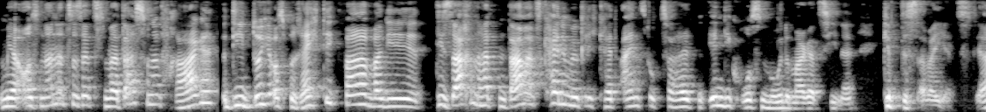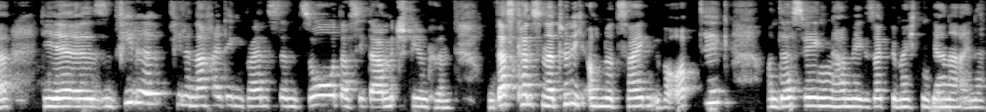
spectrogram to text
mir auseinanderzusetzen, war das so eine Frage, die durchaus berechtigt war, weil die, die Sachen hatten damals keine Möglichkeit, Einzug zu halten in die großen Modemagazine. Gibt es aber jetzt, ja. Die äh, sind viele, viele nachhaltigen Brands sind so, dass sie da mitspielen können. Und das kannst du natürlich auch nur zeigen über Optik. Und deswegen haben wir gesagt, wir möchten gerne eine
